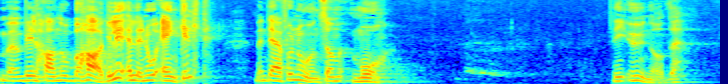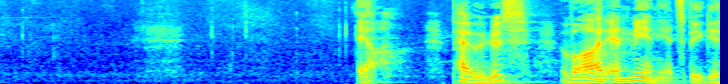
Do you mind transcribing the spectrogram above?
vil ha noe behagelig eller noe enkelt, men det er for noen som må de unådde. Ja, Paulus var en menighetsbygger.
